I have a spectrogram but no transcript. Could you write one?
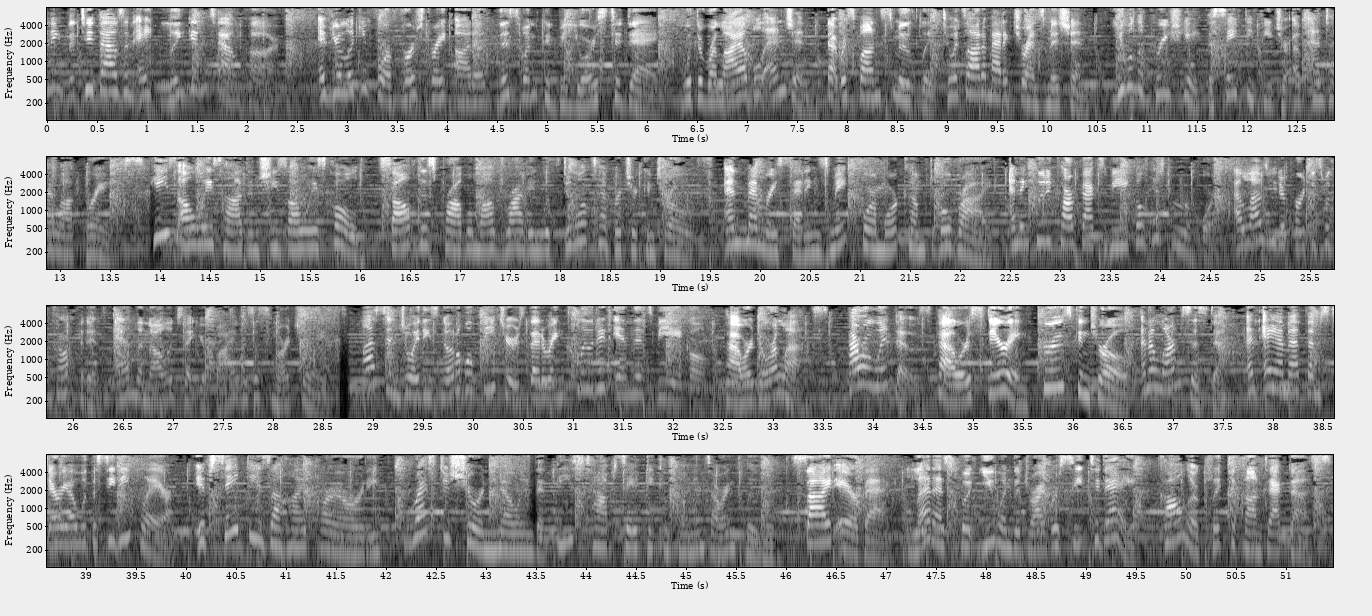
Presenting the 2008 Lincoln Town Car. If you're looking for a first-rate auto, this one could be yours today. With a reliable engine that responds smoothly to its automatic transmission, you will appreciate the safety feature of anti-lock brakes. He's always hot and she's always cold. Solve this problem while driving with dual temperature controls. And memory settings make for a more comfortable ride. An included Carfax vehicle history report allows you to purchase with confidence and the knowledge that your buy was a smart choice. Plus, enjoy these notable features that are included in this vehicle power door locks, power windows, power steering, cruise control, an alarm system, an AM FM stereo with a CD player. If safety is a high priority, rest assured knowing that these top safety components are included. Side airbag. Let us put you in the driver's seat today. Call or click to contact us.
